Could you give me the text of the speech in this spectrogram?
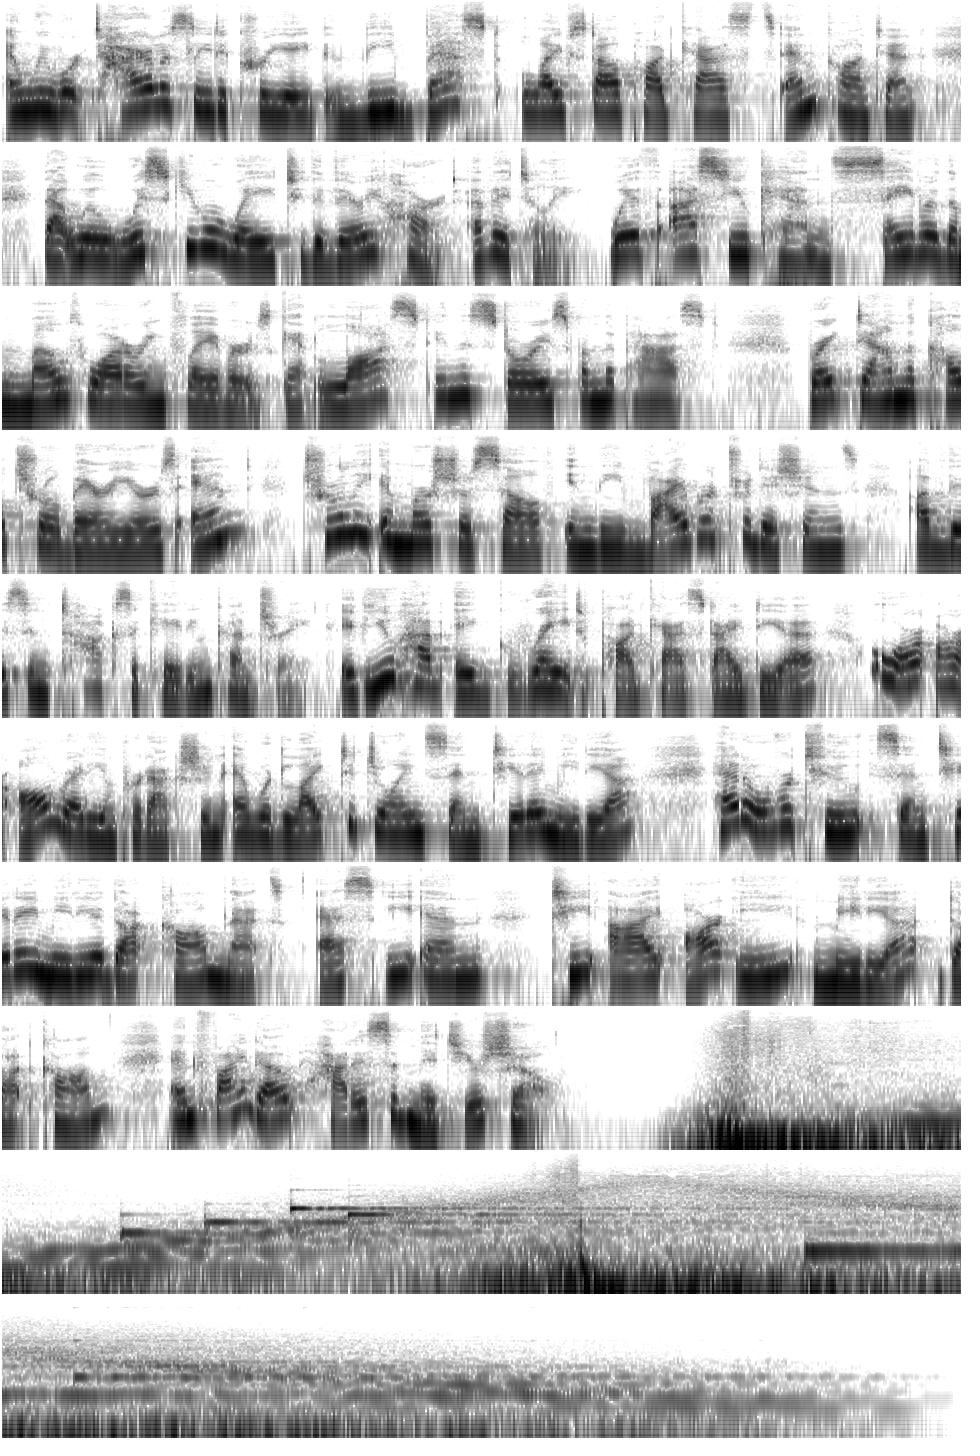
and we work tirelessly to create the best lifestyle podcasts and content that will whisk you away to the very heart of Italy. With us, you can savor the mouth-watering flavors, get lost in the stories from the past, break down the cultural barriers, and truly immerse yourself in the vibrant traditions of this intoxicating country. If you have a great podcast idea or are already in production and would like to join Sentire Media, head over to sentiremedia.com, that's S E N T I R E media.com, and find out how to submit your show.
